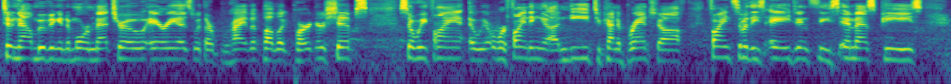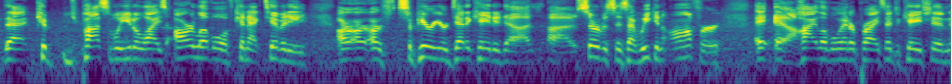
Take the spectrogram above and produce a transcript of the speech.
to now moving into more metro areas with our private-public partnerships. So we find we're finding a need to kind of branch off, find some of these agents, these MSPs that could possibly utilize our level of connectivity, our, our, our superior dedicated uh, uh, services that we can offer a, a high level enterprise education,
